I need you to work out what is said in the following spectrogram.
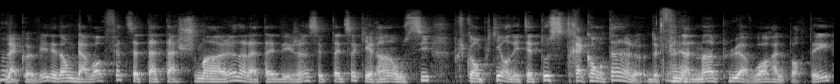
de la mhm. COVID. Et donc, d'avoir fait cet attachement-là dans la tête des gens, c'est peut-être ça qui rend aussi plus compliqué. On était tous très contents là, de finalement plus avoir à le porter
